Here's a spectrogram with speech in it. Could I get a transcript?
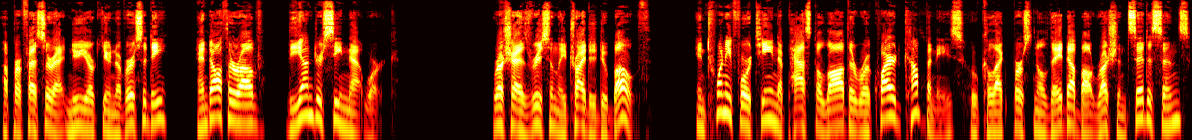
a professor at New York University and author of The Undersea Network. Russia has recently tried to do both. In 2014, it passed a law that required companies who collect personal data about Russian citizens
